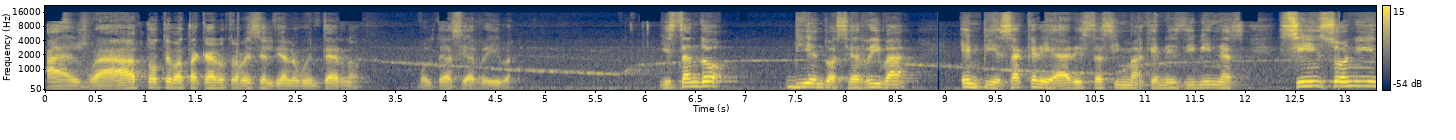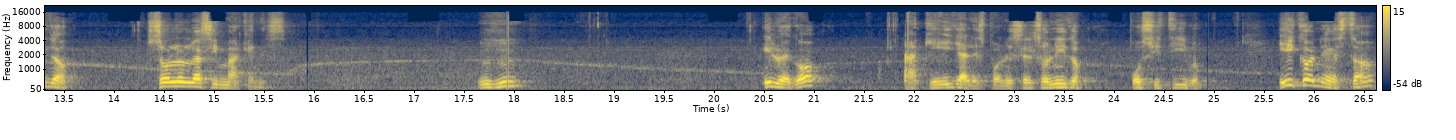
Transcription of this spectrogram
Al rato te va a atacar otra vez el diálogo interno. Voltea hacia arriba. Y estando viendo hacia arriba, empieza a crear estas imágenes divinas sin sonido, solo las imágenes. Y luego, aquí ya les pones el sonido positivo. Y con esto,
